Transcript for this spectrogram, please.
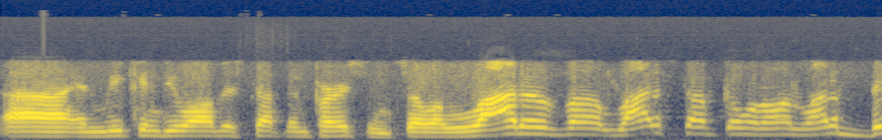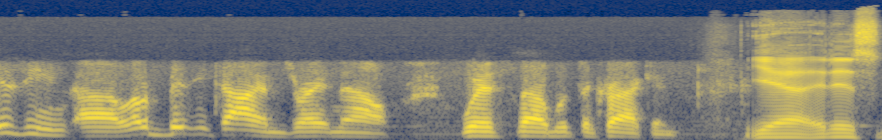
uh, and we can do all this stuff in person. So a lot of a uh, lot of stuff going on, a lot of busy uh, a lot of busy times right now with uh, with the Kraken. Yeah, it is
